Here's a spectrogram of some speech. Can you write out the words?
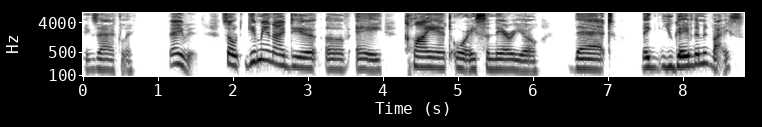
exactly. David, so give me an idea of a client or a scenario that they you gave them advice,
